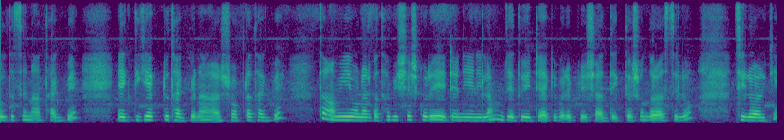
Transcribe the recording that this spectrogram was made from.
বলতেছে, না, থাকবে। একদিকে একটু থাকবে না, আর সবটা থাকবে। তো আমি ওনার কথা বিশ্বাস করে এটা নিয়ে নিলাম। যেহেতু এটা একেবারে ফ্রেশ আর দেখতে সুন্দর আসছিল, ছিল আর কি।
